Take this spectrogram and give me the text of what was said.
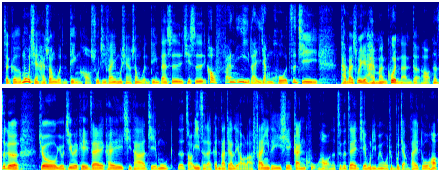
这个目前还算稳定哈，书籍翻译目前还算稳定，但是其实靠翻译来养活自己。坦白说也还蛮困难的，哈，那这个就有机会可以再开其他节目，呃，找译者来跟大家聊啦，翻译的一些甘苦，哈，那这个在节目里面我就不讲太多，哈，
